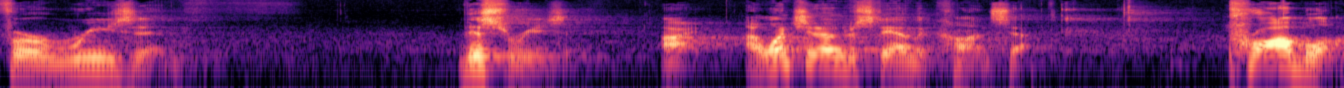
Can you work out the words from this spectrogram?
for a reason. This reason. All right, I want you to understand the concept. Problem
